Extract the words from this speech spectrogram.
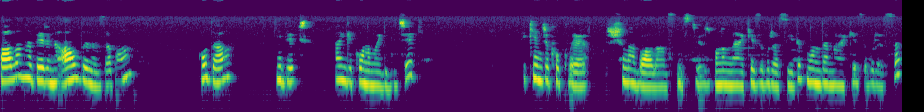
Bağlan haberini aldığı zaman o da gidip hangi konuma gidecek? İkinci kuklaya şuna bağlansın istiyoruz. Bunun merkezi burasıydı. Bunun da merkezi burası.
